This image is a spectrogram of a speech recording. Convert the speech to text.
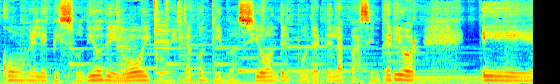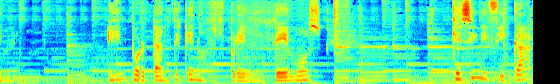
con el episodio de hoy, con esta continuación del poder de la paz interior, eh, es importante que nos preguntemos qué significa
